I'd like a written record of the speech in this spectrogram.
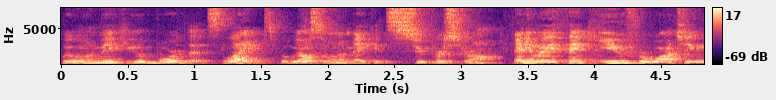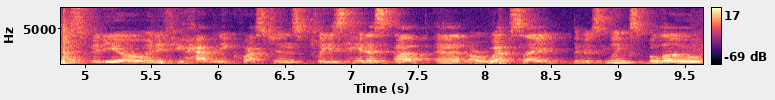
We want to make you a board that's light, but we also want to make it super strong. Anyway, thank you for watching this video, and if you have any questions, please hit us up at our website. There's links below.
